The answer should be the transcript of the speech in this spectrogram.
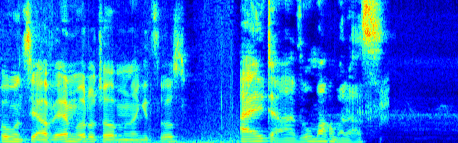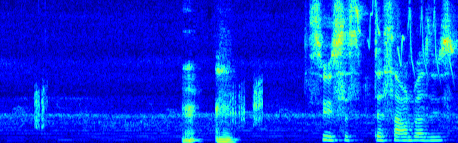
Holen wir uns die AWM, oder Torben? Und dann geht's los. Alter, so machen wir das. Süßes, der Sound war süß.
